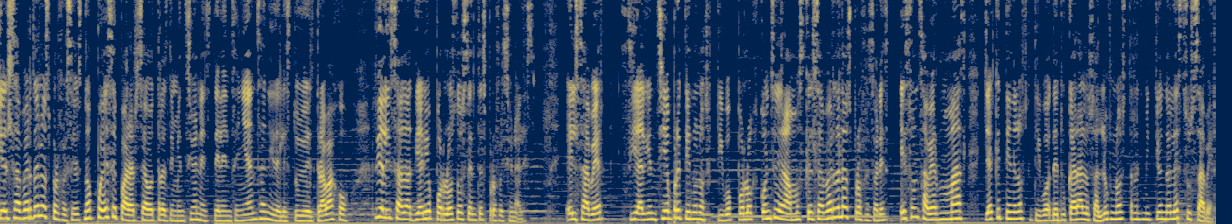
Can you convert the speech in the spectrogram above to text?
que el saber de los profesores no puede separarse a otras dimensiones de la enseñanza ni del estudio del trabajo, realizado a diario por los docentes profesionales. El saber si alguien siempre tiene un objetivo, por lo que consideramos que el saber de los profesores es un saber más, ya que tiene el objetivo de educar a los alumnos transmitiéndoles su saber.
